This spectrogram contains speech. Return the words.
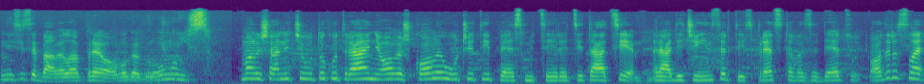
Nisi se bavila pre ovoga glumom? Nisam. Mališani će u toku trajanja ove škole učiti pesmice i recitacije. Radit će inserti iz predstava za decu i odrasle,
